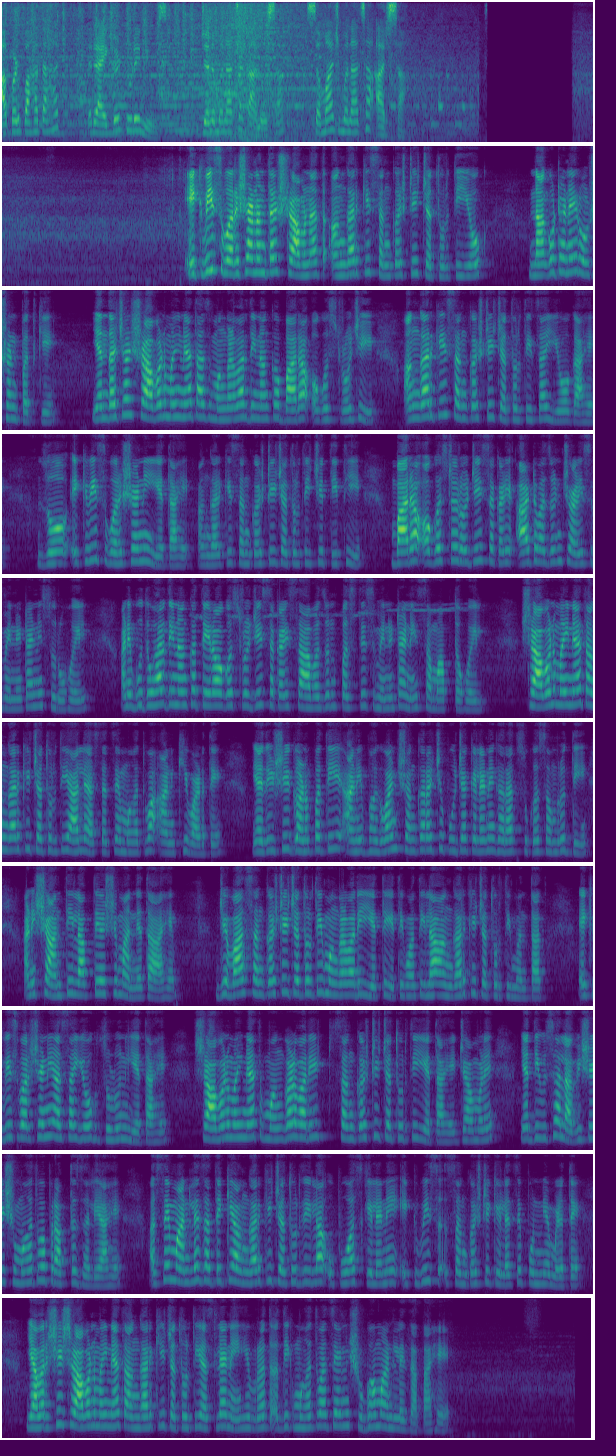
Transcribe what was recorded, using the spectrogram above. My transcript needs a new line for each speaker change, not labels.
आपण पाहत आहात रायगड टुडे न्यूज. जनमनाचा कानोसा समाज मनाचा आरसा.
एकवीस वर्षानंतर श्रावणात अंगारकी संकष्टी चतुर्थी योग नागोठणे रोशन पदके. यंदाच्या श्रावण महिन्यात आज मंगळवार दिनांक बारा ऑगस्ट रोजी अंगारकी संकष्टी चतुर्थीचा योग आहे. जो एकवीस वर्षांनी येत आहे. अंगारकी संकष्टी चतुर्थीची तिथी बारा ऑगस्ट रोजी सकाळी आठ वाजून चाळीस मिनिटांनी सुरू होईल आणि बुधवार दिनांक तेरा ऑगस्ट रोजी सकाळी सहा वाजून पस्तीस मिनिटांनी समाप्त होईल. श्रावण महिन्यात अंगारकी चतुर्थी आल्यास त्याचे महत्त्व आणखी वाढते. या दिवशी गणपती आणि भगवान शंकराची पूजा केल्याने घरात सुखसमृद्धी आणि शांती लाभते अशी मान्यता आहे. जेव्हा संकष्टी चतुर्थी मंगळवारी येते तेव्हा तिला अंगारकी चतुर्थी म्हणतात. एकवीस वर्षांनी असा योग जुळून येत आहे. श्रावण महिन्यात मंगळवारी संकष्टी चतुर्थी येत आहे ज्यामुळे या दिवसाला विशेष महत्त्व प्राप्त झाले आहे. असे मानले जाते की अंगारकी चतुर्थीला उपवास केल्याने एकवीस संकष्टी केल्याचे पुण्य मिळते. यावर्षी श्रावण महिन्यात अंगारकी चतुर्थी असल्याने हे व्रत अधिक महत्त्वाचे आणि शुभ मानले जात आहे.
